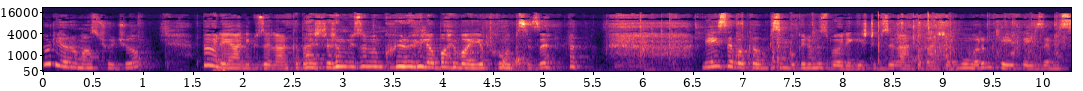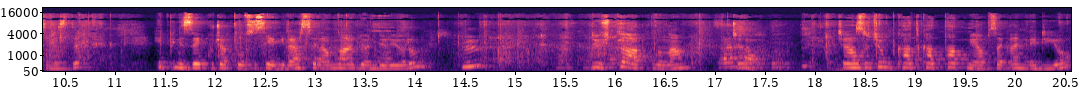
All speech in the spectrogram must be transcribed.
Dur yaramaz çocuğum. Böyle yani güzel arkadaşlarım. Üzümün kuyruğuyla bay bay yapalım size. Neyse bakalım bizim bugünümüz böyle geçti güzel arkadaşlarım. Umarım keyifle izlemişsinizdir. Hepinize kucak dolusu sevgiler, selamlar gönderiyorum. Hı? Düştü aklına. Can, Cansucuğum kat kat tat mı yapsak anne diyor.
